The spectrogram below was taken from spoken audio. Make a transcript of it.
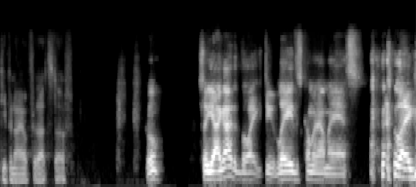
Keep an eye out for that stuff. Cool. So yeah, I got like, dude, lathes coming out my ass. like,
